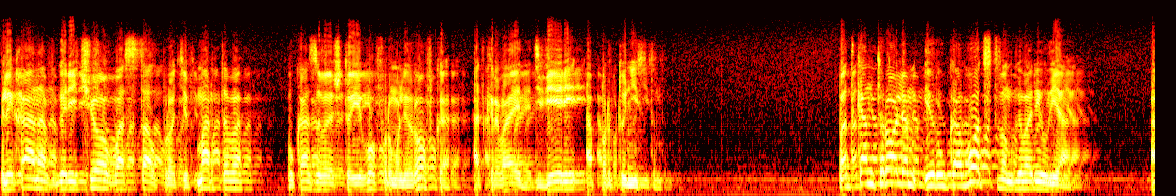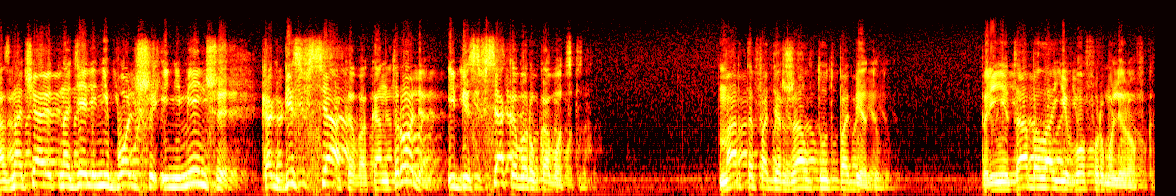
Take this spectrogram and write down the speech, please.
Плеханов горячо восстал против Мартова, указывая, что его формулировка открывает двери оппортунистам. Под контролем и руководством, говорил я, означают на деле не больше и не меньше, как без всякого контроля и без всякого руководства. Мартов одержал тут победу. Принята была его формулировка.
